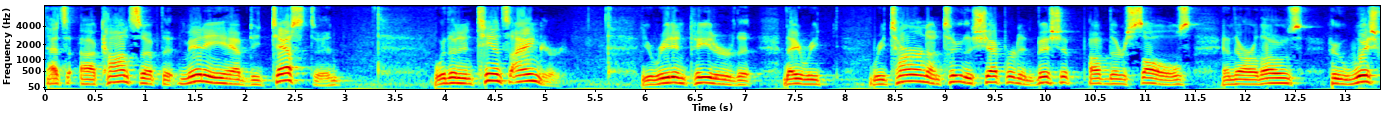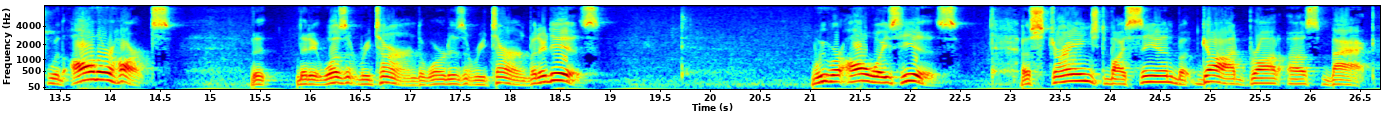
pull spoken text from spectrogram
That's a concept that many have detested with an intense anger. You read in Peter that they re- return unto the shepherd and bishop of their souls, and there are those who wish with all their hearts that, that it wasn't returned. The word isn't returned, but it is. We were always His, estranged by sin, but God brought us back.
